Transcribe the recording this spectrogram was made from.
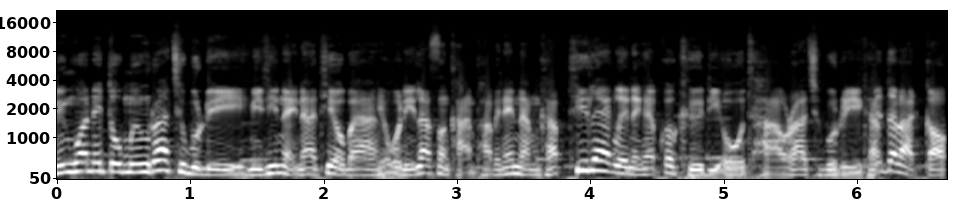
หนึ่งวันในตัวเมืองราชบุรีมีที่ไหนน่าเที่ยวบ้าง เดี๋ยววันนี้ลาสังขารพาไปแนะนำครับ ที่แรกเลยนะครับก็คือดีโอทาวราชบุรีครับเป็นตลาดเก่า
